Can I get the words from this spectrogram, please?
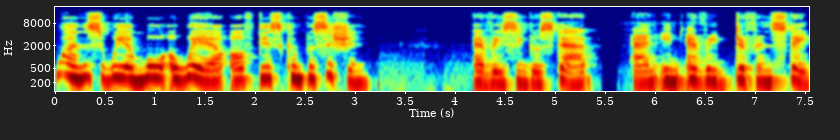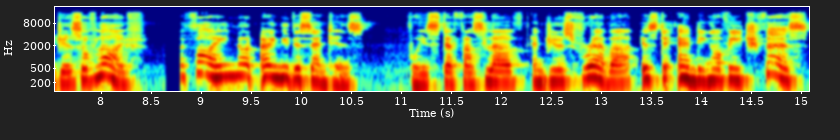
once we are more aware of this composition. Every single step and in every different stages of life. I find not only the sentence, for his steadfast love endures forever is the ending of each verse,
